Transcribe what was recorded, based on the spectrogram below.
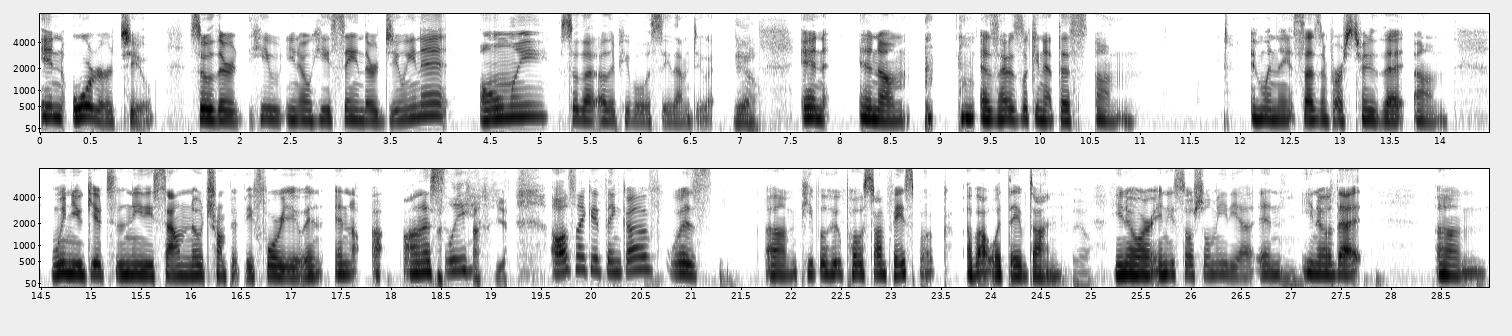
in order to. So they're he you know he's saying they're doing it only so that other people will see them do it. Yeah. And and um as I was looking at this um and when it says in verse 2 that um when you give to the needy sound no trumpet before you and and uh, honestly Yeah. all I could think of was um, people who post on Facebook about what they've done Yeah. you know, or any social media. And, you know, that, um,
